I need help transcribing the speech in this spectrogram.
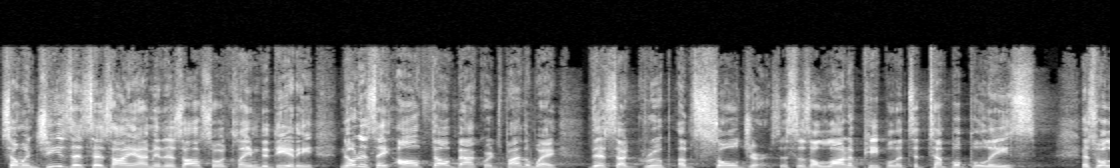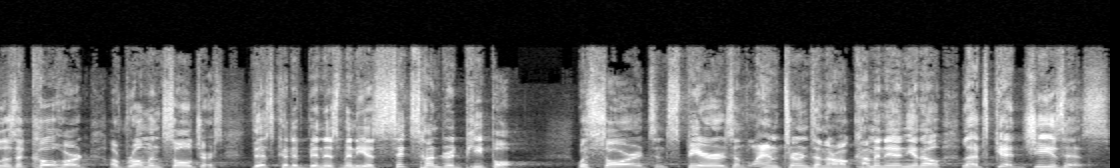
So when Jesus says, I am, it is also a claim to deity. Notice they all fell backwards. By the way, this a group of soldiers. This is a lot of people. It's a temple police as well as a cohort of Roman soldiers. This could have been as many as 600 people with swords and spears and lanterns, and they're all coming in, you know, let's get Jesus.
